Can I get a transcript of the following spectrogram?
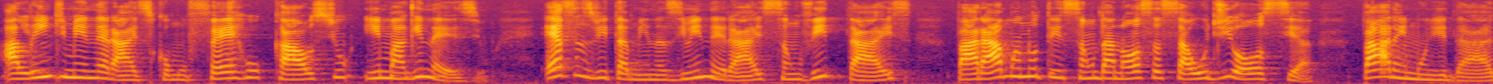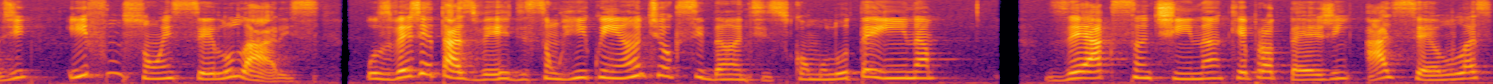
além de minerais como ferro, cálcio e magnésio. Essas vitaminas e minerais são vitais para a manutenção da nossa saúde óssea, para a imunidade e funções celulares. Os vegetais verdes são ricos em antioxidantes como luteína, zeaxantina que protegem as células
